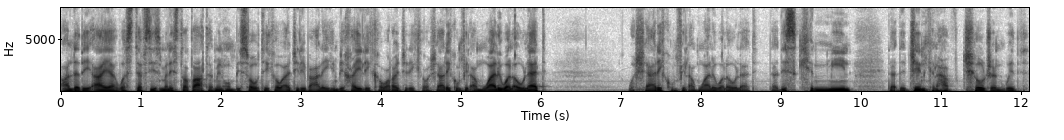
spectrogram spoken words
the ayah واستفزز من استطعت منهم بصوتك وأجلب عليهم بخيلك ورجلك. وشاركهم في الأموال والأولاد. وشاركهم في الأموال والأولاد. That this can mean that the jinn can have children with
